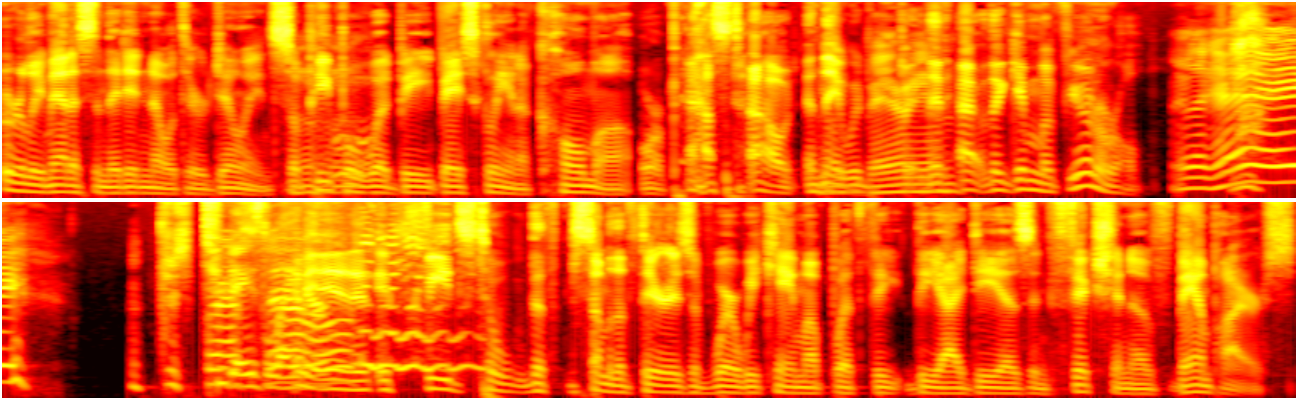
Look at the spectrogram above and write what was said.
early medicine. They didn't know what they were doing, so mm-hmm. people would be basically in a coma or passed out, and they would bury they'd, have, they'd give them a funeral. They're like, hey, just Two days passed later. out. And it, it feeds to the, some of the theories of where we came up with the, the ideas in fiction of vampires.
